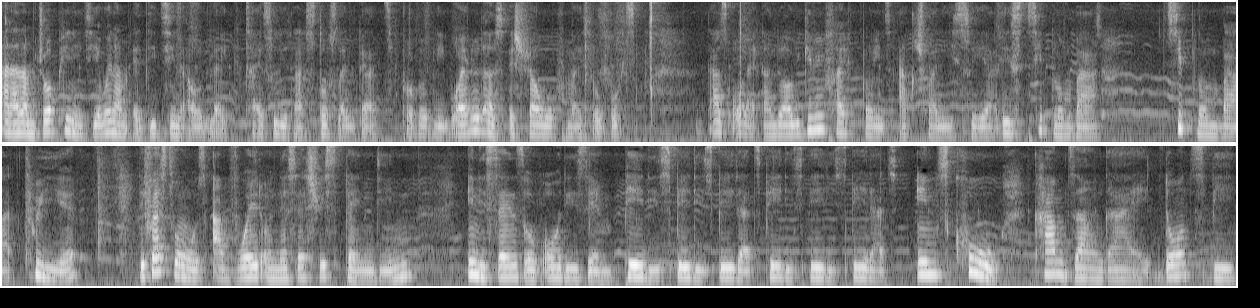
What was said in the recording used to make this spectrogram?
And as i'm dropping it here when i'm editing i would like title it and stuff like that probably. But i know that's extra work for myself but that's all i can do. I'll be giving five points actually. So yeah this tip number tip number three yeah. The first one was avoid unnecessary spending in the sense of all these um pay this pay this pay that pay this pay this pay that. In school calm down guy. Don't be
